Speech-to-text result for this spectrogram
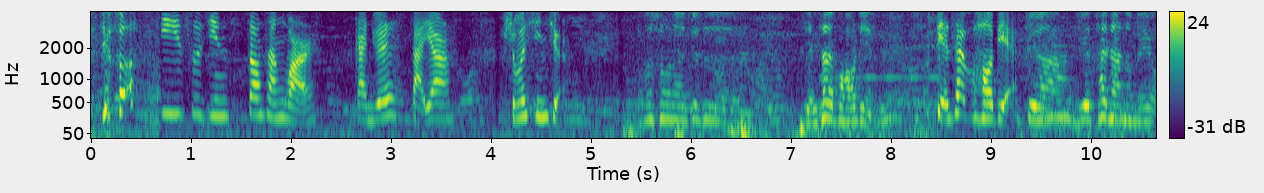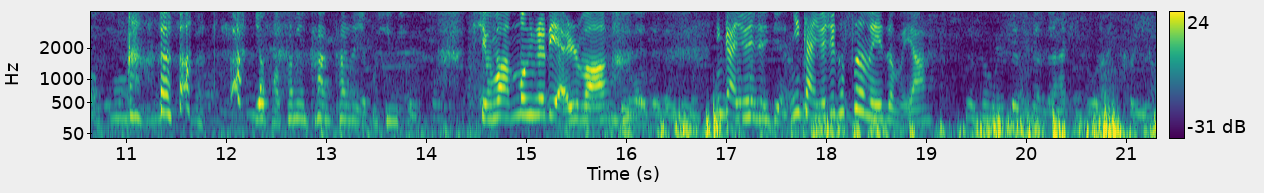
行，第一次进藏餐馆。感觉咋样？什么心情？怎么说呢？就是点菜不好点，点菜不好点。对啊，一个菜单都没有，要跑上面看看的也不清楚。行吧，蒙着点是吗？对对对对对。你感觉这你感觉这个氛围怎么样？这氛围这里面人还挺多的，可以啊。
